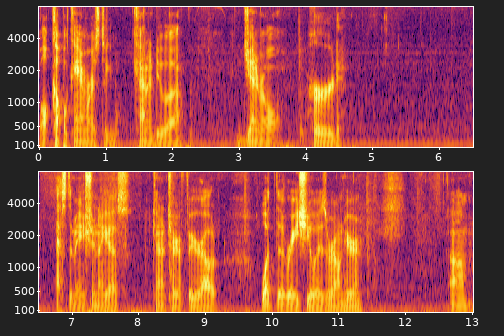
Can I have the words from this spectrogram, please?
Well, a couple cameras to kind of do a general herd estimation, I guess. Kind of try to figure out what the ratio is around here. Um,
